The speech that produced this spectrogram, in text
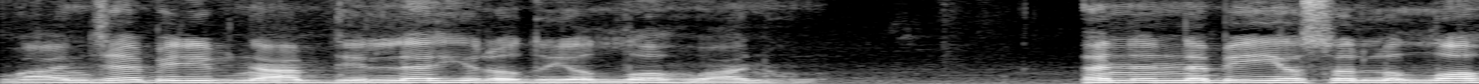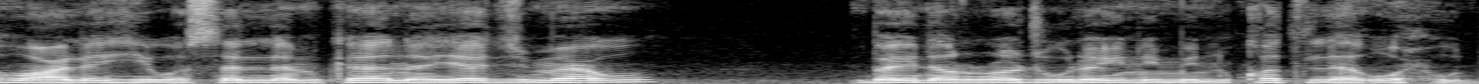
وعن جابر بن عبد الله رضي الله عنه أن النبي صلى الله عليه وسلم كان يجمع بين الرجلين من قتلى أحد.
